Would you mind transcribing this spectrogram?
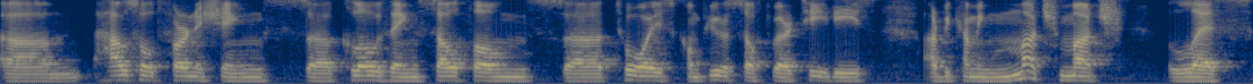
um, household furnishings, uh, clothing, cell phones, uh, toys, computer software, TVs are becoming much, much less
